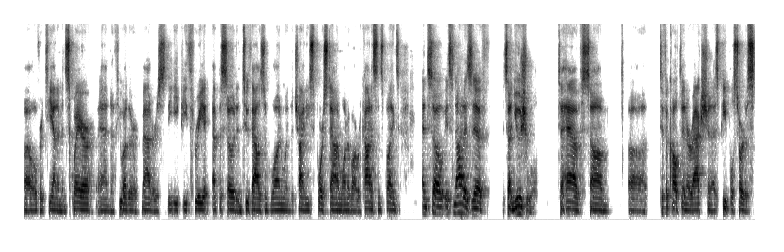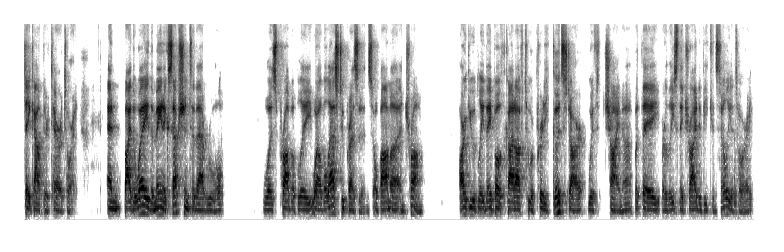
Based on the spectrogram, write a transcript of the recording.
uh, over Tiananmen Square and a few other matters. The EP3 episode in 2001 when the Chinese forced down one of our reconnaissance planes. And so it's not as if it's unusual to have some uh, difficult interaction as people sort of stake out their territory. And by the way, the main exception to that rule was probably, well, the last two presidents, Obama and Trump. Arguably, they both got off to a pretty good start with China, but they, or at least they tried to be conciliatory,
